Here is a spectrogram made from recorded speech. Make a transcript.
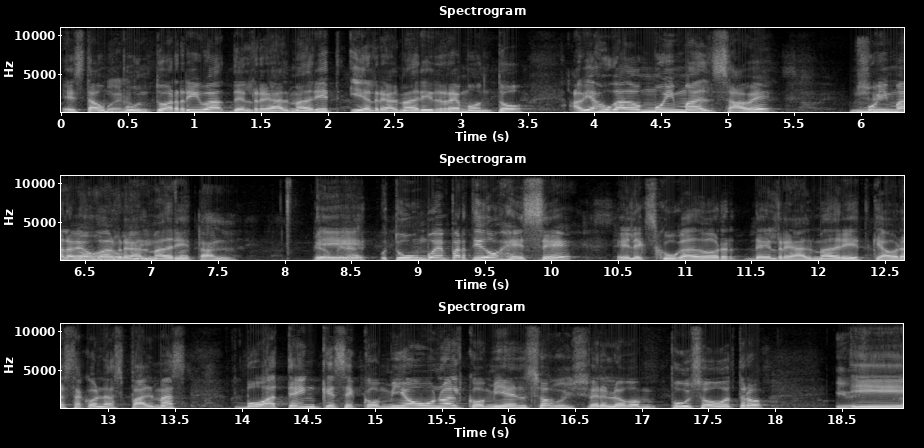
está un punto arriba del Real Madrid y el Real Madrid remontó. Había jugado muy mal, ¿sabe? Muy mal había jugado el Real Madrid. Eh, tuvo un buen partido GC el exjugador del Real Madrid, que ahora está con Las Palmas. Boateng, que se comió uno al comienzo, pero luego puso otro. Y,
